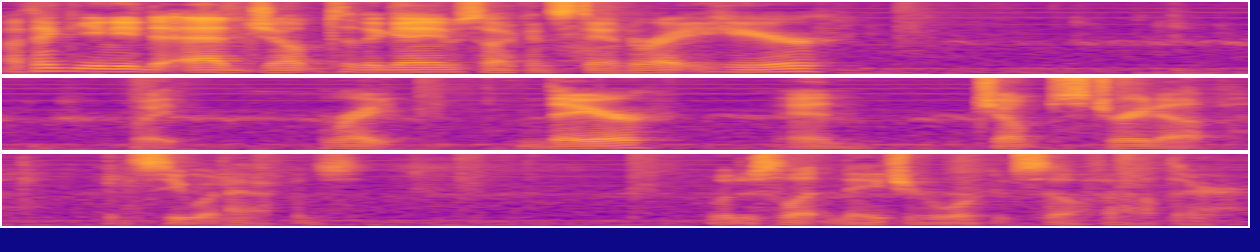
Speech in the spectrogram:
I think you need to add jump to the game so I can stand right here. Wait, right there and jump straight up and see what happens. We'll just let nature work itself out there.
